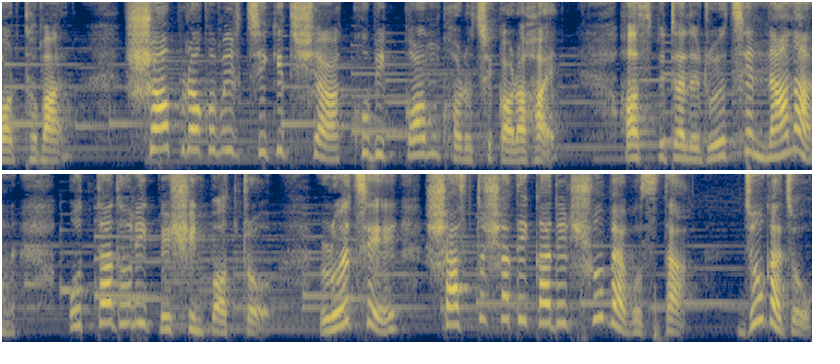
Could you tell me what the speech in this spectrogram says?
বর্ধমান সব রকমের চিকিৎসা খুবই কম খরচে করা হয় হসপিটালে রয়েছে নানান অত্যাধুনিক মেশিনপত্র রয়েছে স্বাস্থ্যসাথী কার্ডের সুব্যবস্থা যোগাযোগ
